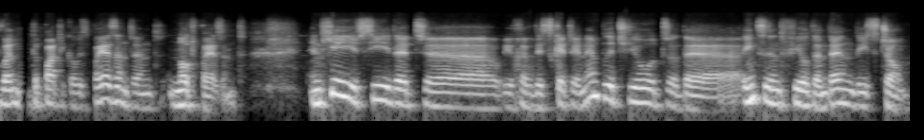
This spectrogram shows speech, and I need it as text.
when the particle is present and not present. And here you see that uh, you have the scattering amplitude, the incident field, and then this term,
